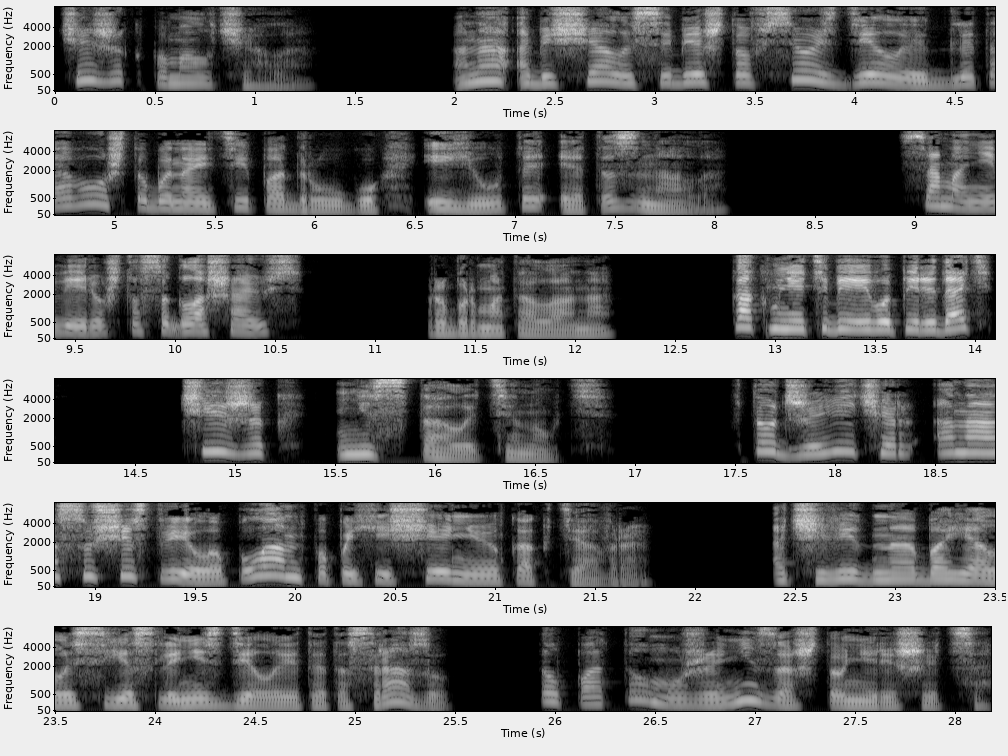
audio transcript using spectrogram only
Чижик помолчала. Она обещала себе, что все сделает для того, чтобы найти подругу, и Юта это знала. «Сама не верю, что соглашаюсь», — пробормотала она. Как мне тебе его передать?» Чижик не стала тянуть. В тот же вечер она осуществила план по похищению Коктявра. Очевидно, боялась, если не сделает это сразу, то потом уже ни за что не решится.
